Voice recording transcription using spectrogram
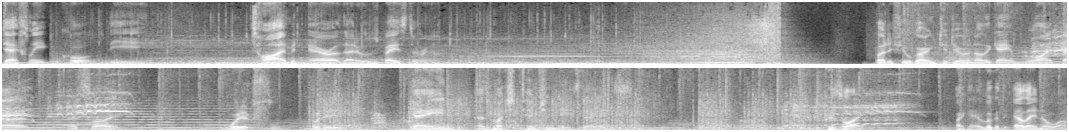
definitely caught the time and era that it was based around. But if you're going to do another game like that, it's like, would it would it gain as much attention these days? Because like, okay, look at the LA Noire.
